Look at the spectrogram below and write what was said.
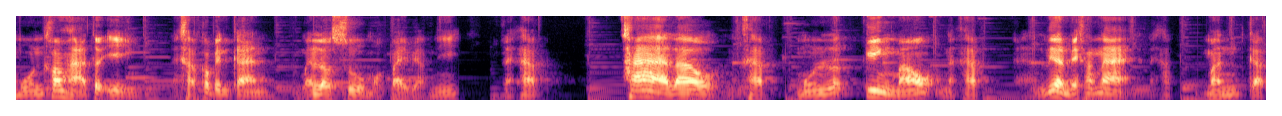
หมุนเข้าหาตัวเองนะครับ ก็เป็นการเหมือนเราซูมออกไปแบบนี้นะครับ ถ้าเรานะครับหมุนล้วกิ้งเมาส์นะครับเลื่อนไปข้างหน้านะครับ มันกับ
